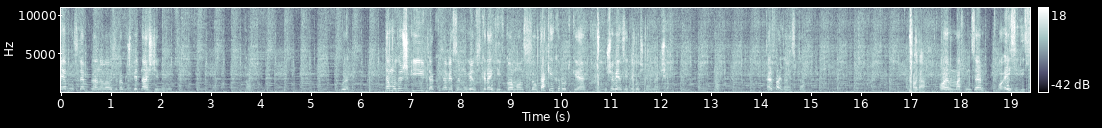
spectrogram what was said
Ja bym wstęp planował zrobić 15 minut. No. W ogóle te muzyczki, tak nawiasem mówiąc, Creative Commons są takie krótkie, muszę więcej tego ściągnąć. No. Ale fajna jest ta. Ora, o M Martince, o ACDC,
